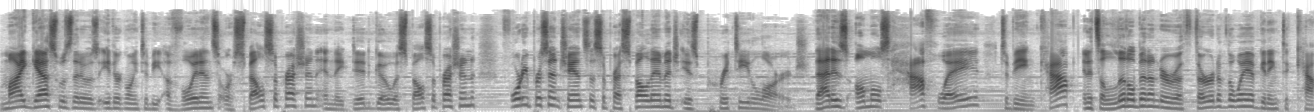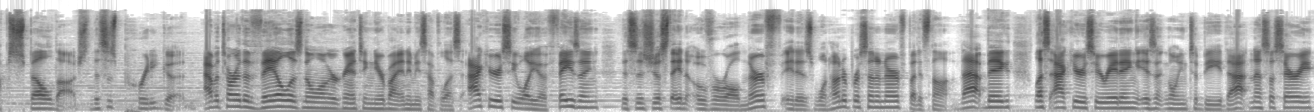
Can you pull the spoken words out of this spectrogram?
My guess was that it was either going to be avoidance or spell suppression, and they did go with spell suppression. 40% chance to suppress spell damage is pretty large. That is almost halfway to being capped, and it's a little bit under a third of the way of getting to capped spell dodge. So this is pretty good. Avatar the Veil is no longer granting nearby enemies have less accuracy while you have phasing. This is just an overall nerf. It is 100% a nerf, but it's not that big. Less accuracy rating isn't going to be that necessary.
